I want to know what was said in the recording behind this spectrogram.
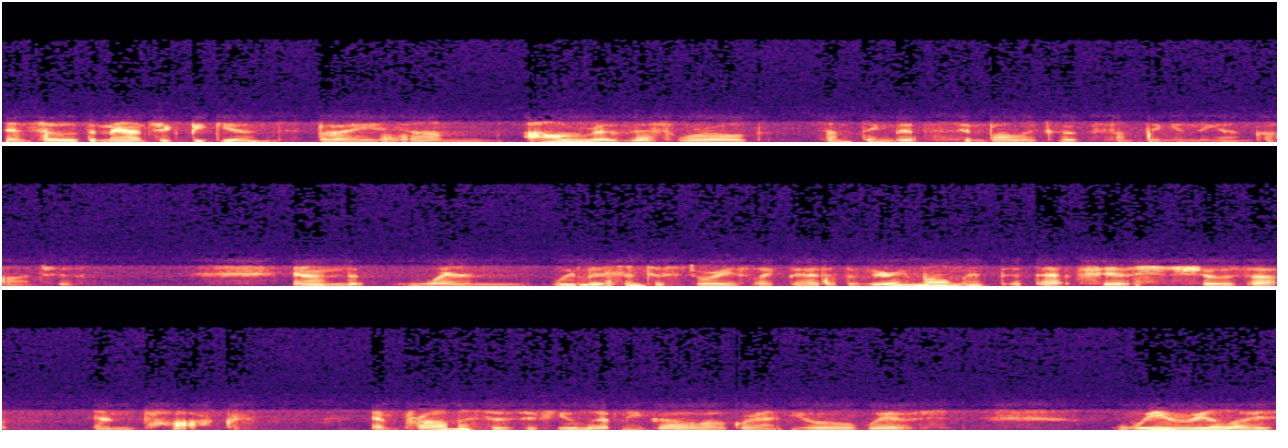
And so the magic begins by some out of this world, something that's symbolic of something in the unconscious and when we listen to stories like that, at the very moment that that fish shows up and talks and promises, if you let me go, I'll grant you a wish, we realize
